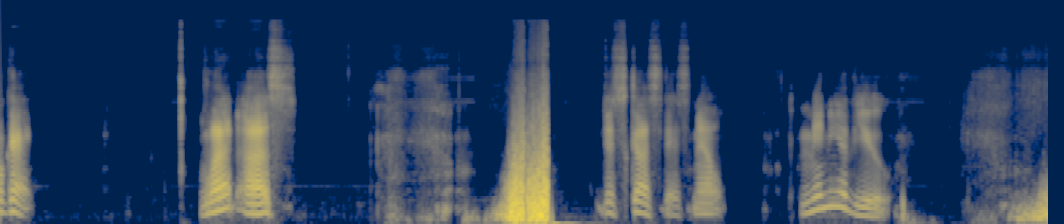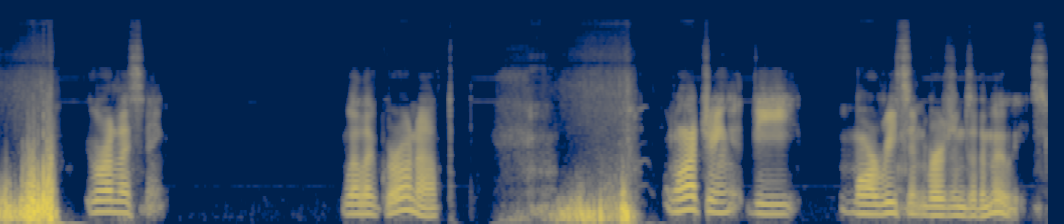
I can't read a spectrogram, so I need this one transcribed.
Okay. Let us discuss this. Now, many of you who are listening will have grown up watching the more recent versions of the movies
